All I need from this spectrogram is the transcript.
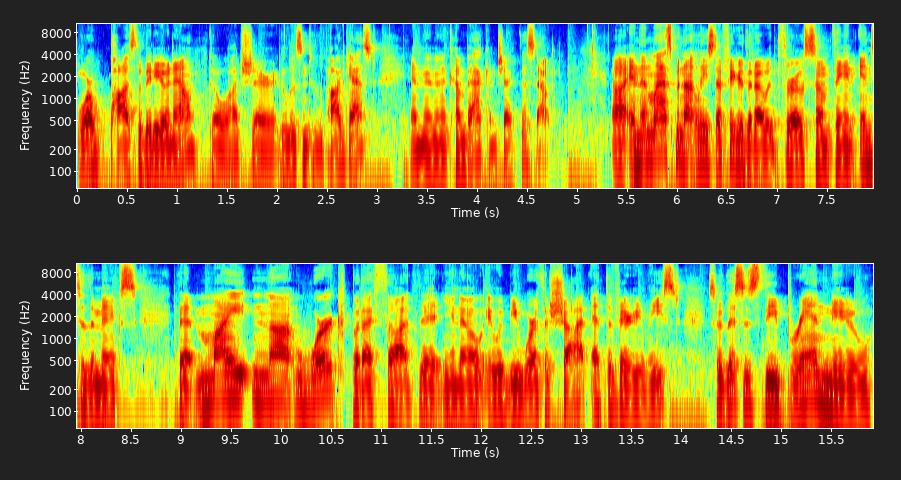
Or pause the video now, go watch or listen to the podcast, and then uh, come back and check this out. Uh, and then last but not least, I figured that I would throw something into the mix that might not work, but I thought that, you know, it would be worth a shot at the very least. So this is the brand new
